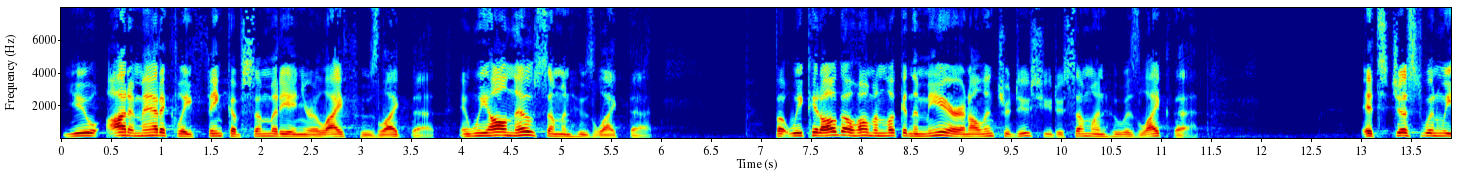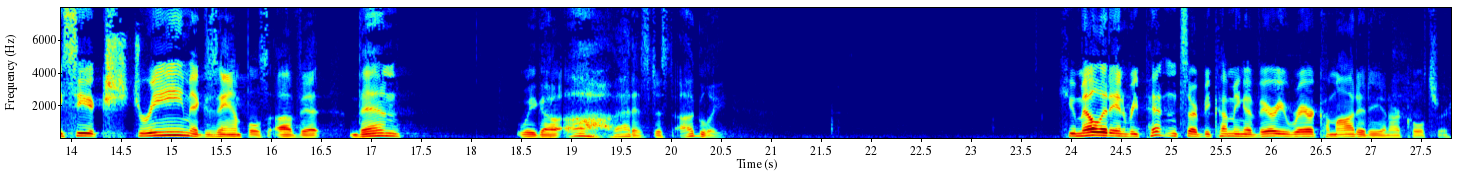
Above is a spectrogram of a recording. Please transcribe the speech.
you automatically think of somebody in your life who's like that. And we all know someone who's like that. But we could all go home and look in the mirror, and I'll introduce you to someone who is like that. It's just when we see extreme examples of it, then we go, oh, that is just ugly. Humility and repentance are becoming a very rare commodity in our culture.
